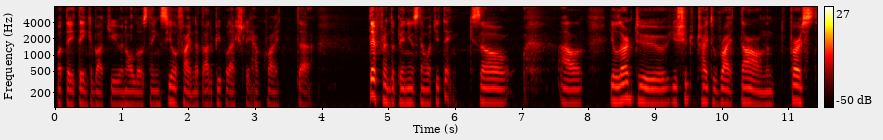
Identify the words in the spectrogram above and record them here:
what they think about you, and all those things, you'll find that other people actually have quite uh, different opinions than what you think. So I'll you learn to you should try to write down and first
